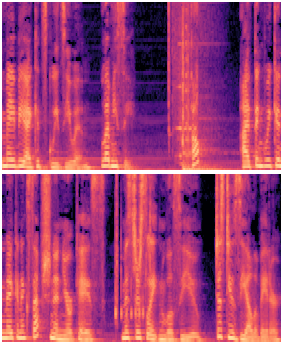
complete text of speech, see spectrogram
Maybe I could squeeze you in. Let me see. Oh, I think we can make an exception in your case. Mr. Slayton will see you. Just use the elevator.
